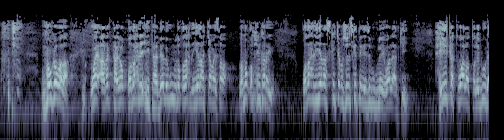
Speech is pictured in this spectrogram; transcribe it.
muxuu ka way adag tahay oo lagu mudo qodaxda iyadaa jabaysaba lama qodxin karayo. Qodaxda iyadaas ka jabayso iska tegaysa bu leya la adkeeyey xiikat waa la tolay bu i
